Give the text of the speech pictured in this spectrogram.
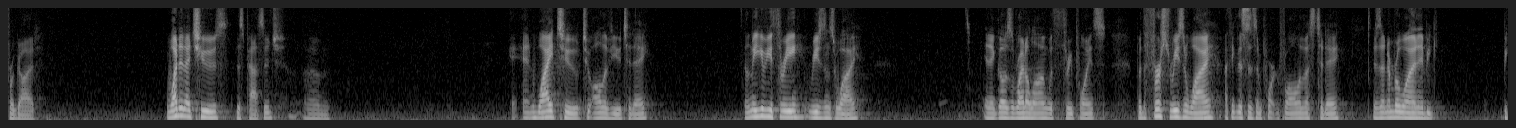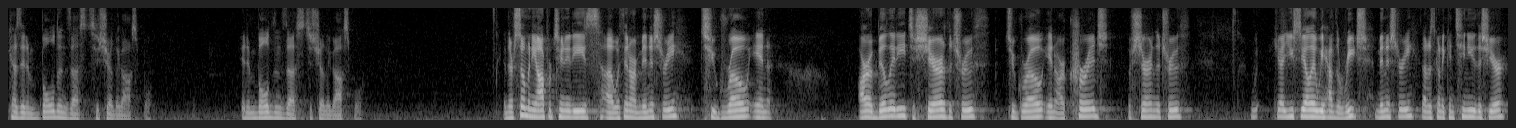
for God. Why did I choose this passage? Um, and why to, to all of you today? Let me give you three reasons why. And it goes right along with three points. But the first reason why I think this is important for all of us today is that number one, it be, because it emboldens us to share the gospel. It emboldens us to share the gospel. And there's so many opportunities uh, within our ministry to grow in our ability to share the truth, to grow in our courage of sharing the truth. Here at UCLA, we have the Reach ministry that is going to continue this year.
